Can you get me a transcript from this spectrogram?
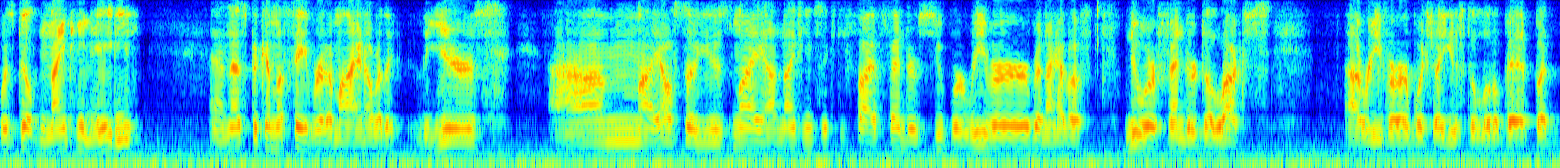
was built in 1980, and that's become a favorite of mine over the, the years. Um, I also used my uh, 1965 Fender Super Reverb, and I have a newer Fender Deluxe uh, Reverb, which I used a little bit. But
